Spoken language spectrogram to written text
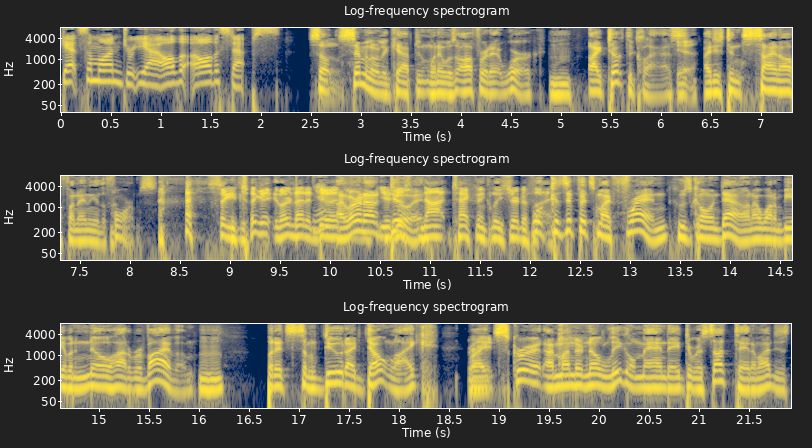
get someone, yeah, all the all the steps. So similarly, Captain, when it was offered at work, I took the class. Mm-hmm. Yeah. I just didn't sign off on any of the forms. so you took it, you learned how to do it. I learned how to You're do just it. Not technically certified. well, because if it's my friend who's going down, I want to be able to know how to revive him. But it's some dude I don't like. Right. Mm-hmm. Right. Screw it. I'm under no legal mandate to resuscitate him. I just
